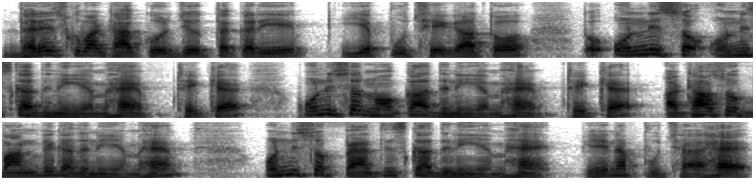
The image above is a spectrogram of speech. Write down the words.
धनेश कुमार ठाकुर जी उत्तर करिए, ये पूछेगा तो तो 1919 का अधिनियम है, ठीक है? 1909 का अधिनियम है, ठीक है? अठारह का अधिनियम है 1935 का अधिनियम है ये ना पूछा है।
